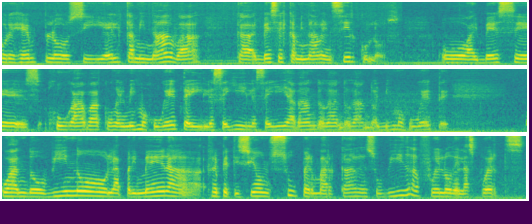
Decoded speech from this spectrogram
por ejemplo, si él caminaba, a veces caminaba en círculos o hay veces jugaba con el mismo juguete y le seguía, le seguía dando, dando, dando el mismo juguete. Cuando vino la primera repetición súper marcada en su vida fue lo de las puertas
